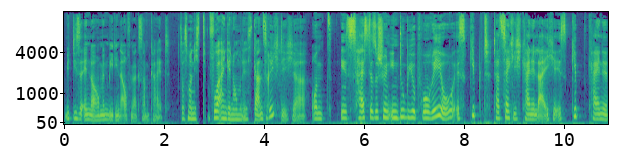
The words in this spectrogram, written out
mit dieser enormen Medienaufmerksamkeit? Dass man nicht voreingenommen ist. Ganz richtig, ja. Und es heißt ja so schön in dubio pro reo, es gibt tatsächlich keine Leiche, es gibt keine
